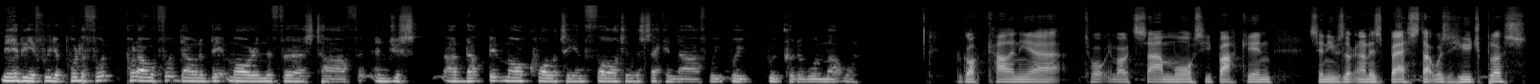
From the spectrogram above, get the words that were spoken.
maybe if we'd have put a foot put our foot down a bit more in the first half and just had that bit more quality and thought in the second half, we we, we could have won that one. We've got Callan here talking about Sam Morsy back in, saying he was looking at his best. That was a huge plus.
